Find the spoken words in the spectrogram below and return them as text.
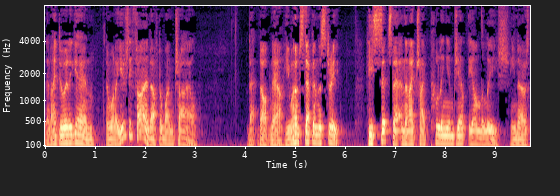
Then I do it again. And what I usually find after one trial, that dog now, he won't step in the street. He sits there, and then I try pulling him gently on the leash. He knows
